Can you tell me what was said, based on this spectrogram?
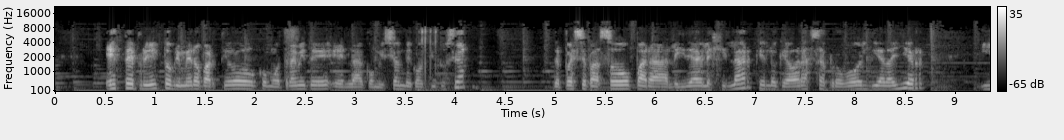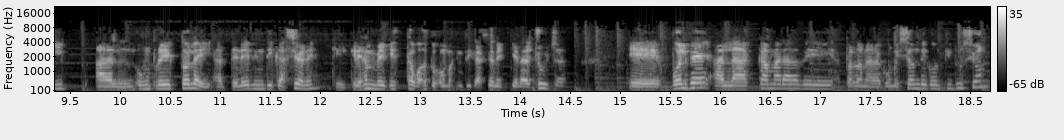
este proyecto primero partió como trámite en la Comisión de Constitución, después se pasó para la idea de legislar, que es lo que ahora se aprobó el día de ayer, y al, un proyecto de ley, al tener indicaciones, que créanme que esta tuvo más indicaciones que la chucha, eh, vuelve a la Cámara de, perdón, a la Comisión de Constitución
